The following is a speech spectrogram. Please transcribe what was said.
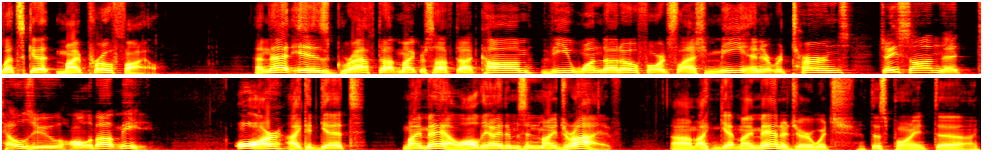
let's get my profile. And that is graph.microsoft.com v1.0 forward slash me, and it returns JSON that tells you all about me. Or I could get my mail, all the items in my drive. Um, I can get my manager, which at this point uh, I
